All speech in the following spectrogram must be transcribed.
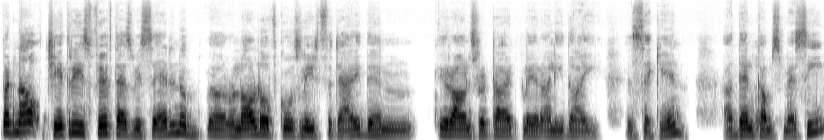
But now Chhetri is fifth, as we said. You know, uh, Ronaldo, of course, leads the tally. Then Iran's retired player Ali Daei is second. Uh, then comes Messi,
